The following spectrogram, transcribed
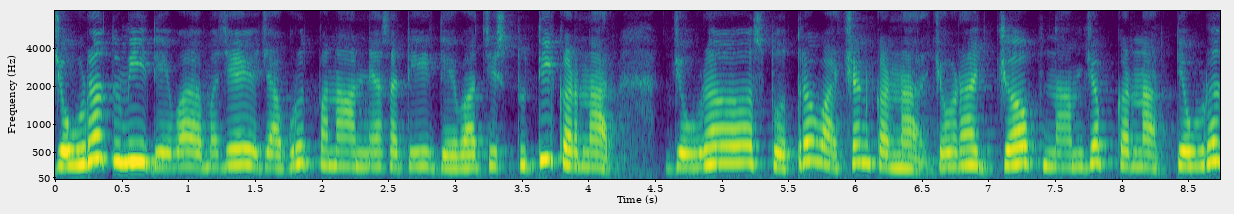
जेवढं तुम्ही देवा म्हणजे जागृतपणा आणण्यासाठी देवाची स्तुती करणार जेवढं स्तोत्र वाचन करणार जेवढा जप नामजप करणार तेवढं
